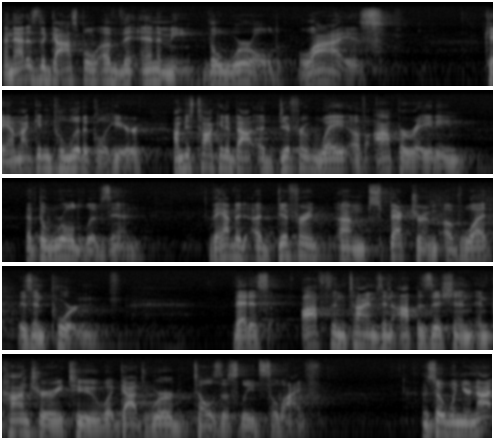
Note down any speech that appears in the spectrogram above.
And that is the gospel of the enemy, the world, lies. Okay, I'm not getting political here. I'm just talking about a different way of operating that the world lives in. They have a, a different um, spectrum of what is important that is oftentimes in opposition and contrary to what God's word tells us leads to life. And so when you're not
